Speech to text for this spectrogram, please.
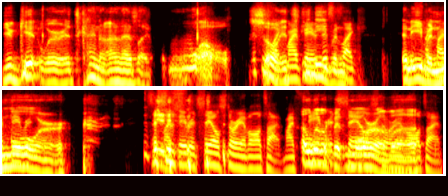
you get where it's kind of on as like whoa This so like my it's favorite. an This is even like an this is like even favorite- more this is my favorite sales story of all time. My A favorite little bit sales more story of a- all time.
